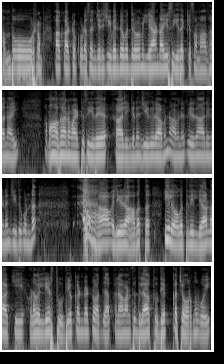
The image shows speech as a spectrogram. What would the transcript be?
സന്തോഷം. ആ കാട്ടുകൂടെ സഞ്ചരിച്ച്. ഇവന്റെ ഉപദ്രവം ഇല്ലാണ്ടായി സീതയ്ക്ക് സമാധാനമായി സമാധാനമായിട്ട് സീതയെ ആലിംഗനം ചെയ്തു. രാമൻ രാമനെ സീത ആലിംഗനം ചെയ്തുകൊണ്ട് ആ വലിയൊരു ആപത്ത് ഈ ലോകത്തിൽ ഇല്ലാണ്ടാക്കി അവിടെ വലിയ സ്തുതിയൊക്കെ ഉണ്ടട്ടോ അധ്യാത്മരാമായണത്തിൽ ആ സ്തുതിയൊക്കെ ചോർന്നു പോയി.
